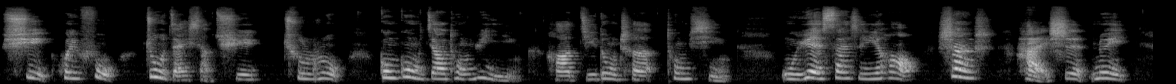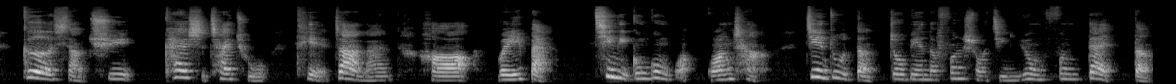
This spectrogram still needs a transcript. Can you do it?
序恢复住宅小区出入、公共交通运营和机动车通行。五月三十一号，上海市内各小区开始拆除铁栅栏和围板。清理公共广广场、建筑等周边的封锁警用封带等。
